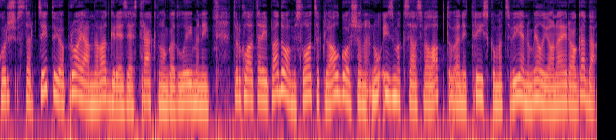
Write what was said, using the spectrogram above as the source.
kurš, starp citu, joprojām nav atgriezies traknogadu līmenī. Turklāt arī padomes locekļu algošana nu izmaksās vēl aptuveni 3,1 miljonu eiro gadā.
